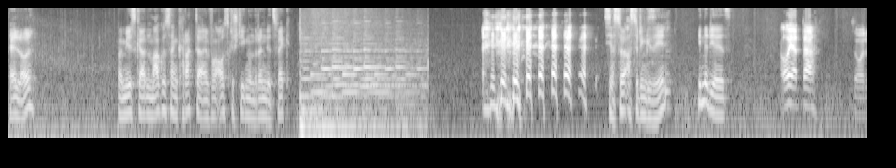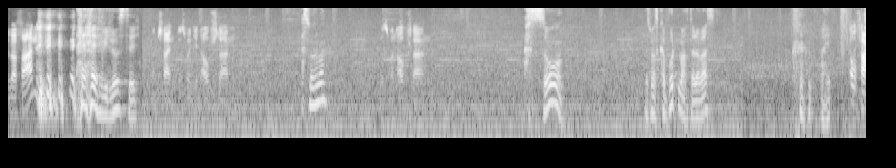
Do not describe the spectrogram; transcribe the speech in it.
Hey, lol. Bei mir ist gerade Markus sein Charakter einfach ausgestiegen und rennt jetzt weg. hast, du, hast du den gesehen? Hinter dir jetzt. Oh ja, da. Soll man überfahren? Wie lustig. Anscheinend muss man ihn aufschlagen. Was muss man? Muss man aufschlagen. Ach so. Dass man es kaputt macht, oder was? Oh fuck.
